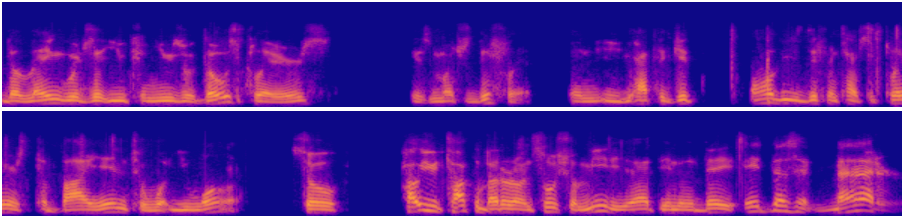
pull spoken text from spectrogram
the language that you can use with those players is much different. And you have to get all these different types of players to buy into what you want. So, how you talk about it on social media at the end of the day, it doesn't matter.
